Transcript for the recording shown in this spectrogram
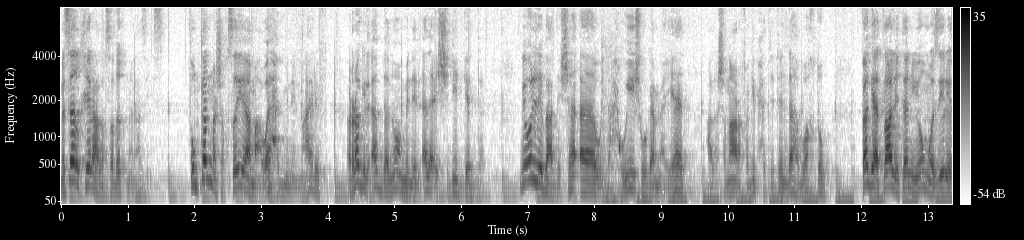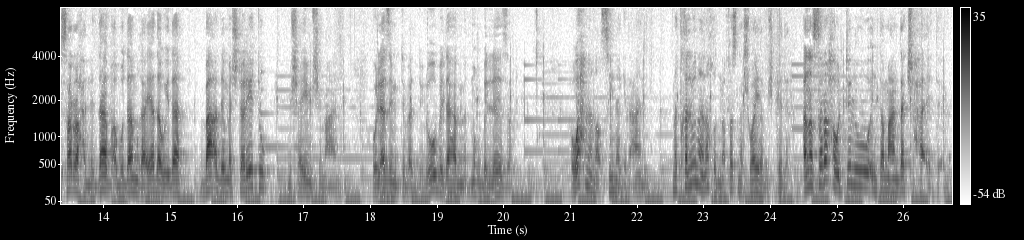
مساء الخير على صديقنا العزيز. في مكالمة شخصية مع واحد من المعارف الراجل أبدى نوع من القلق الشديد جدا. بيقول لي بعد شقة وتحويش وجمعيات علشان أعرف أجيب حتتين دهب وأخطب فجأة يطلع لي تاني يوم وزير يصرح إن الدهب أبو دمغة يدوي ده بعد ما اشتريته مش هيمشي معانا ولازم تبدلوه بدهب مدموغ بالليزر. هو إحنا ناقصين يا جدعان؟ ما تخلونا ناخد نفسنا شوية مش كده؟ أنا الصراحة قلت له أنت ما عندكش حق تقلق.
